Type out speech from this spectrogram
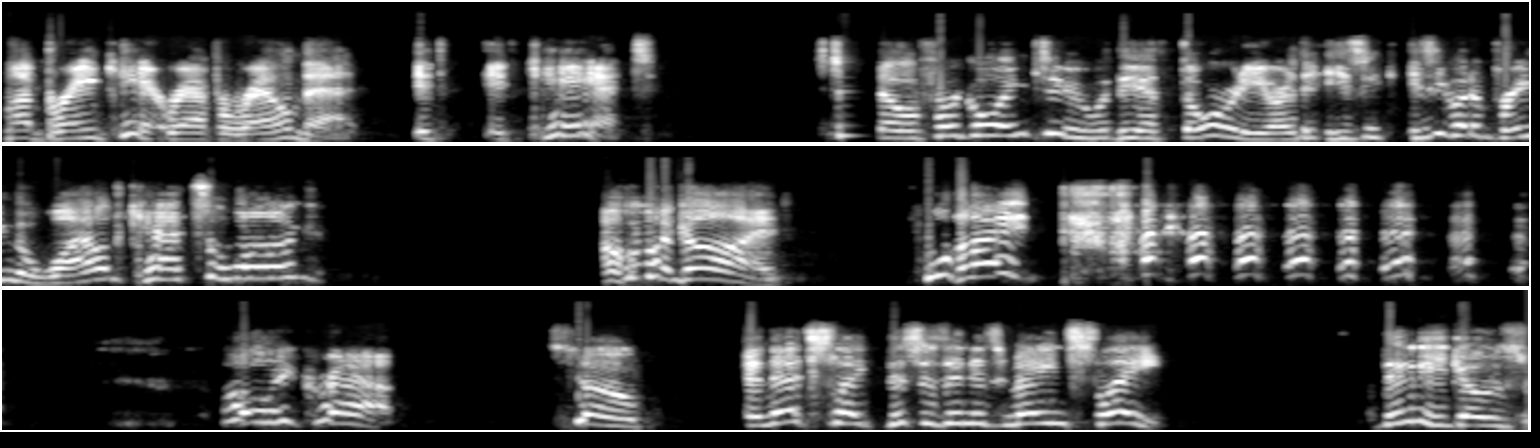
my brain can't wrap around that. It it can't. So if we're going to the authority, are the, is he is he going to bring the Wildcats along? Oh my God! What? Holy crap! So, and that's like this is in his main slate then he goes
